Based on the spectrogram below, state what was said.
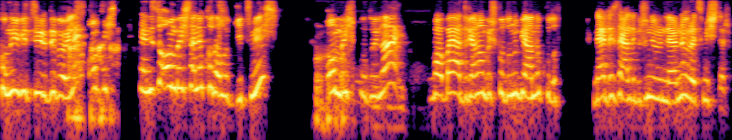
konuyu bitirdi böyle. 15, kendisi 15 tane kod alıp gitmiş. 15 koduyla bayağıdır yani 15 kodunu bir anda kullan. Neredeyse herhalde bütün ürünlerini üretmiştir.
